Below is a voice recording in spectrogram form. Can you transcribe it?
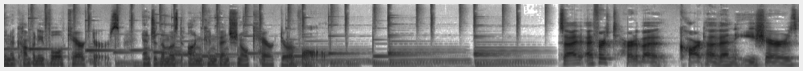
in a company full of characters, entered the most unconventional character of all, so I, I, first heard about Carta and eShares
